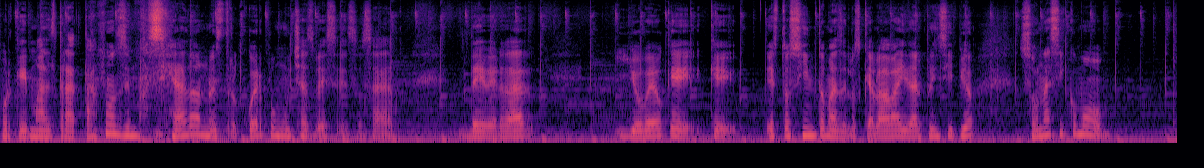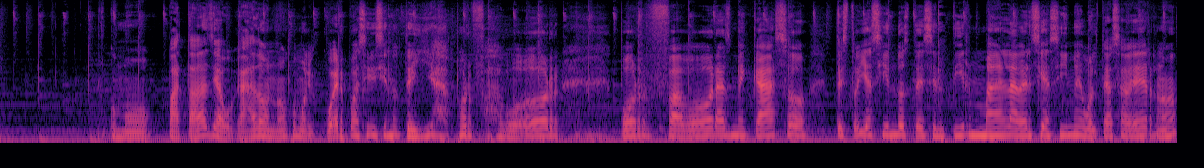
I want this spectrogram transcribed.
porque maltratamos demasiado a nuestro cuerpo muchas veces. O sea, de verdad, yo veo que, que estos síntomas de los que hablaba Aida al principio son así como como patadas de ahogado, ¿no? Como el cuerpo así diciéndote, ya, por favor, por favor, hazme caso, te estoy haciéndote sentir mal, a ver si así me volteas a ver, ¿no?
